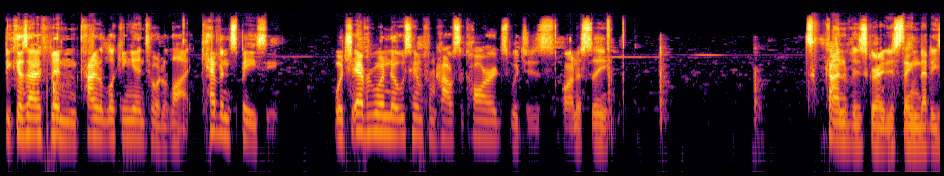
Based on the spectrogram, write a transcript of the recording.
because I've been kind of looking into it a lot. Kevin Spacey, which everyone knows him from House of Cards, which is honestly. It's kind of his greatest thing that he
